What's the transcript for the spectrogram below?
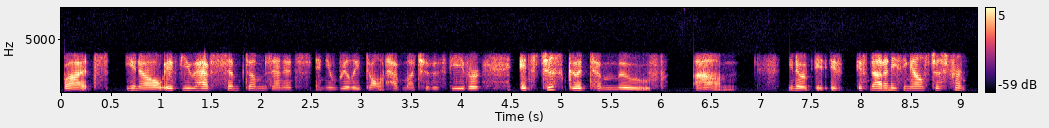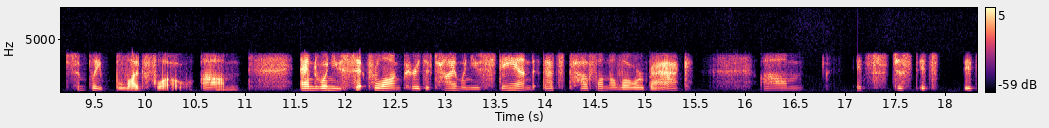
but you know, if you have symptoms and it's and you really don't have much of a fever, it's just good to move. Um, you know, if if not anything else, just for simply blood flow. Um, and when you sit for long periods of time, when you stand, that's tough on the lower back. Um, it's just it's it's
